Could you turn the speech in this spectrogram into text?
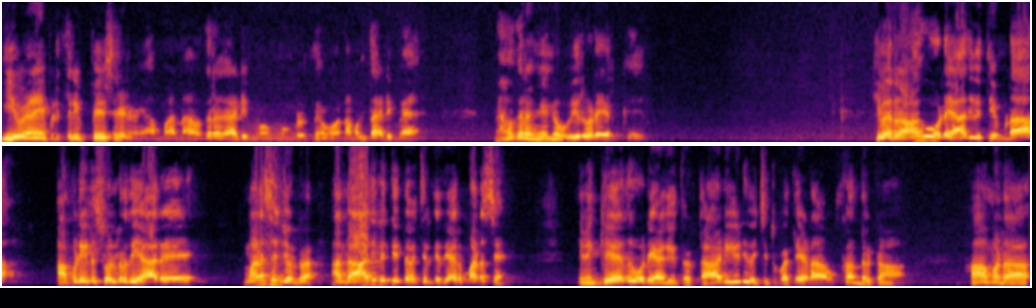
இவனே இப்படி திருப்பி பேசுறேன். ஆமா நவகிரக அடிமை உங்களுக்கு நமக்கு தான் அடிமை. நவகிரகம் எங்க உயிரோட இருக்கு? இவன் ராகுவோட ஆதிபத்தியம்டா. அப்படின்னு சொல்றது யாரு? மனுஷன் சொல்றான். அந்த ஆதிபத்தியத்தை வச்சிருக்கிறது யாரு? மனுஷன். இவன் கேதுவோட ஆதிபத்தியத்தை தாடி ஈடி வச்சுட்டு பார்த்தேடா உட்காந்துருக்கான் ஆமாடா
